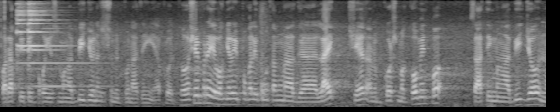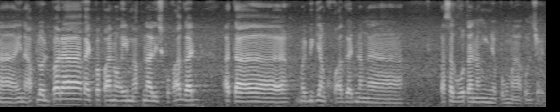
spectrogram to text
para updated po kayo sa mga video na susunod po nating i-upload. So syempre, huwag nyo rin pong kalimutang mag-like, share and of course mag-comment po sa ating mga video na ina-upload para kahit papano ay ma-acknowledge ko kaagad at uh, mabigyan ko kaagad ng uh, kasagutan ng inyo pong mga concern.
